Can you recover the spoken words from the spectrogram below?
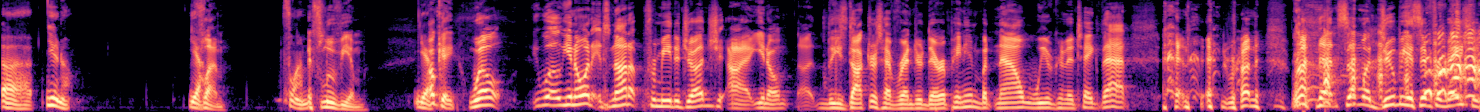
uh, you know, yeah, Phlegm, phlegm. effluvium. Yeah. Okay. Well, well, you know what? It's not up for me to judge. Uh, you know, uh, these doctors have rendered their opinion, but now we're going to take that and, and run run that somewhat dubious information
